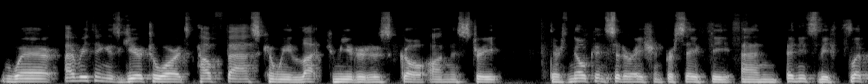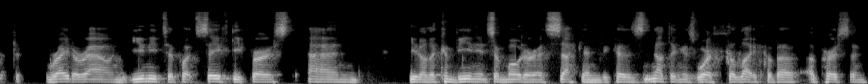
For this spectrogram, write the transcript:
where everything is geared towards how fast can we let commuters go on the street. There's no consideration for safety, and it needs to be flipped right around. You need to put safety first, and you know the convenience of motorists second, because nothing is worth the life of a, a person.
